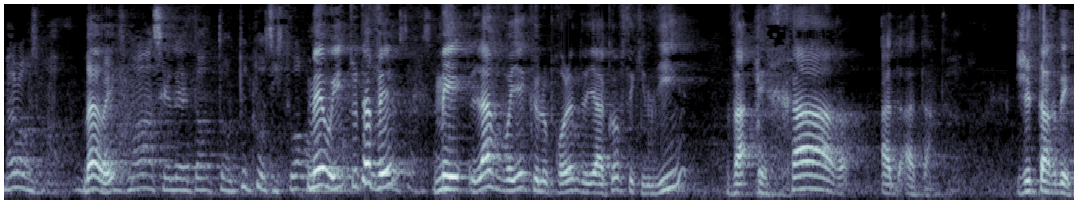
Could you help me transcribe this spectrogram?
Malheureusement. Ben oui. C'est dans, dans toutes nos histoires. Mais oui, tout à fait. Ça, ça. Mais là, vous voyez que le problème de Yaakov, c'est qu'il dit Va echar ad ata. J'ai tardé.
